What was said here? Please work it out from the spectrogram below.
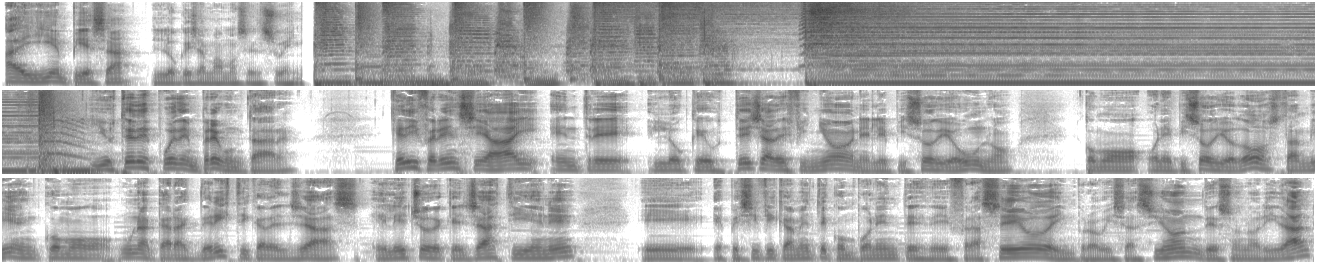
Ahí empieza lo que llamamos el swing. Y ustedes pueden preguntar, ¿Qué diferencia hay entre lo que usted ya definió en el episodio 1 como en episodio 2 también como una característica del jazz, el hecho de que el jazz tiene eh, específicamente componentes de fraseo, de improvisación, de sonoridad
